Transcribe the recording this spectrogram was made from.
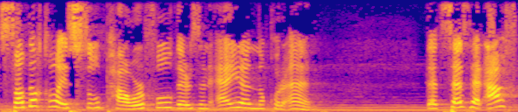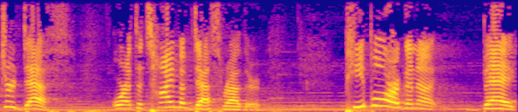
Sadaqah is so powerful. There's an ayah in the Quran that says that after death, or at the time of death rather, people are gonna beg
